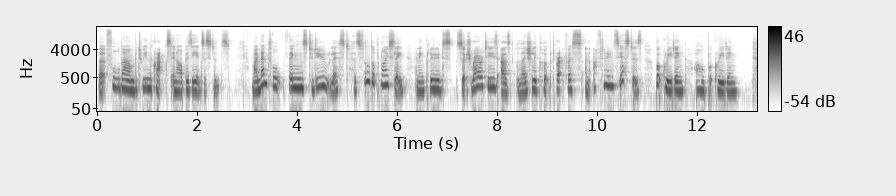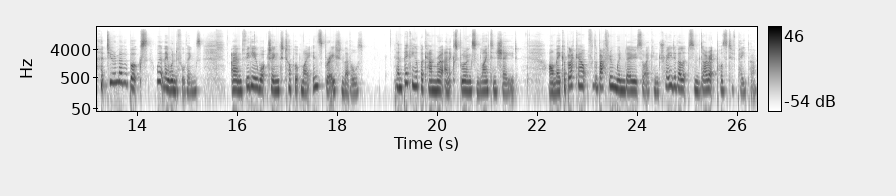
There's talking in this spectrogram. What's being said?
that fall down between the cracks in our busy existence. My mental things to do list has filled up nicely and includes such rarities as leisurely cooked breakfasts and afternoon siestas, book reading. Oh, book reading. do you remember books? Weren't they wonderful things? And video watching to top up my inspiration levels. Then picking up a camera and exploring some light and shade. I'll make a blackout for the bathroom window so I can tray develop some direct positive paper.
